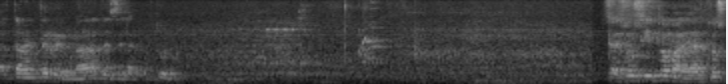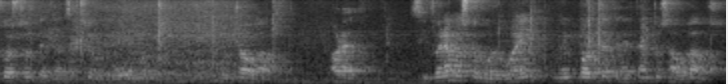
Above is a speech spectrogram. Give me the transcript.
altamente regulada desde la cultura. Sea, es un síntoma de altos costos de transacción, que hay mucho abogado. Ahora, si fuéramos como Uruguay, no importa tener tantos abogados,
